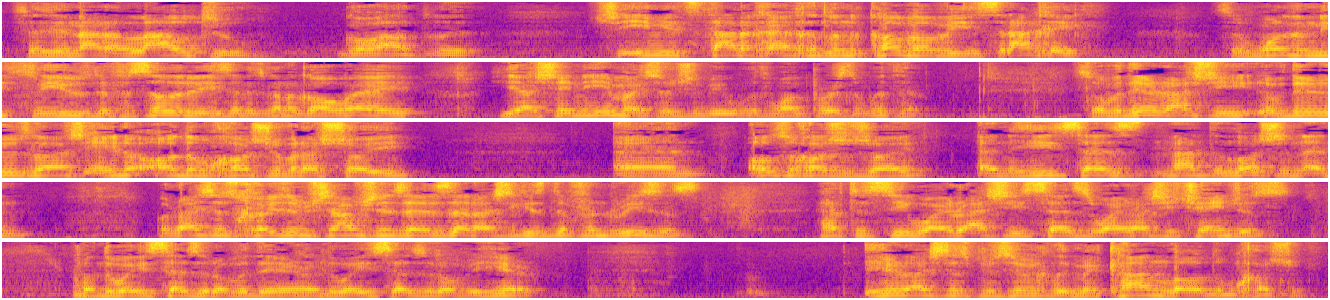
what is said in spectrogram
Says you're not allowed to go out. She'im yitztarech echad lenekova v'yisrachik So if one of them needs to use the facilities and he's going to go away, so he should be with one person with him. So over there, Rashi, over there, Rashi, Adam Choshev Rashoi, and also Choshev and he says not the Lashon, and but Rashi says Choshev Shamshin says that, Rashi gives different reasons. Have to see why Rashi says, why Rashi changes from the way he says it over there and the way he says it over here. Here Rashi says specifically, Mekan Lo Adam Choshev.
